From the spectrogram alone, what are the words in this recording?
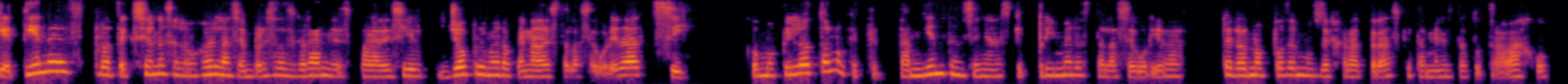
Que tienes protecciones a lo mejor en las empresas grandes para decir, yo primero que nada está la seguridad, sí. Como piloto lo que también te enseñan es que primero está la seguridad, pero no podemos dejar atrás que también está tu trabajo,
